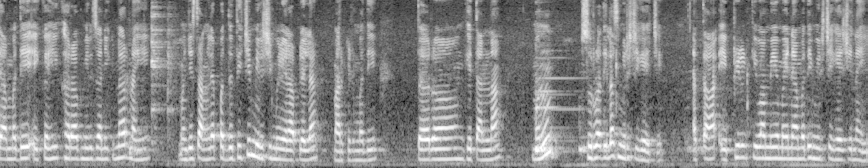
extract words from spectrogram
त्यामध्ये एकही खराब मिरचा निघणार नाही. म्हणजे चांगल्या पद्धतीची मिरची मिळेल आपल्याला मार्केटमध्ये. तर घेताना म्हणून सुरुवातीलाच मिरची घ्यायची. आता एप्रिल किंवा मे महिन्यामध्ये मिरची घ्यायची नाही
